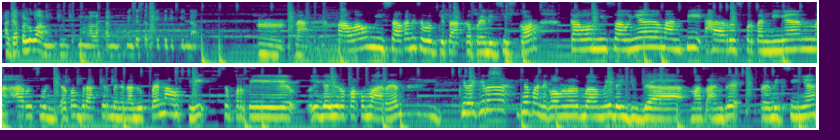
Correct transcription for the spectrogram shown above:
ada peluang untuk mengalahkan Manchester City di final. Hmm, nah, kalau misalkan sebelum kita ke prediksi skor, kalau misalnya nanti harus pertandingan harus ber, apa, berakhir dengan adu penalti seperti Liga Eropa kemarin, kira-kira siapa nih kalau menurut Bami dan juga Mas Andre prediksinya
